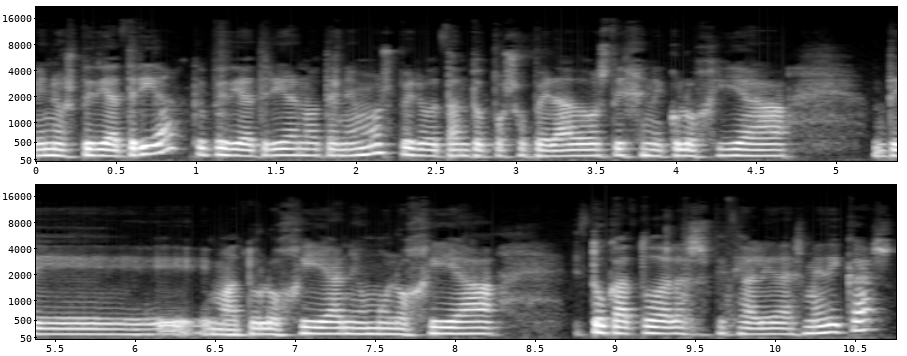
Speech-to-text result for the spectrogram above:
menos pediatría, que pediatría no tenemos, pero tanto posoperados de ginecología, de hematología, neumología, toca todas las especialidades médicas,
